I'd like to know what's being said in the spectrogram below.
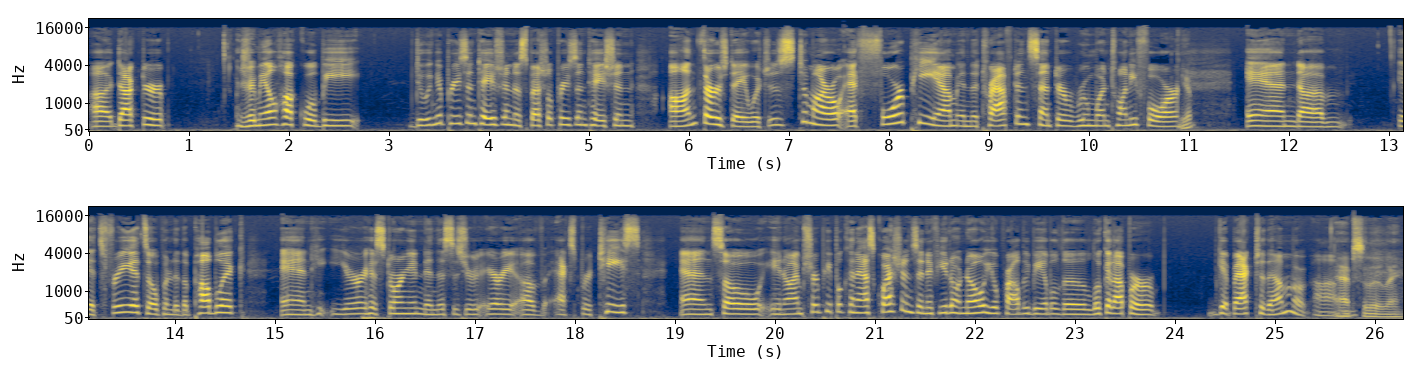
uh, Dr. Jameel Haque will be doing a presentation, a special presentation on Thursday, which is tomorrow at 4 p.m. in the Trafton Center, room 124. Yep. and um, it's free. It's open to the public, and he, you're a historian, and this is your area of expertise. And so, you know, I'm sure people can ask questions, and if you don't know, you'll probably be able to look it up or get back to them. Um, Absolutely.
